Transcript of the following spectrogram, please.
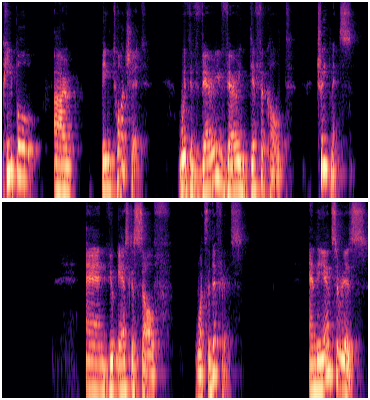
people are being tortured with very very difficult treatments. And you ask yourself what's the difference? And the answer is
